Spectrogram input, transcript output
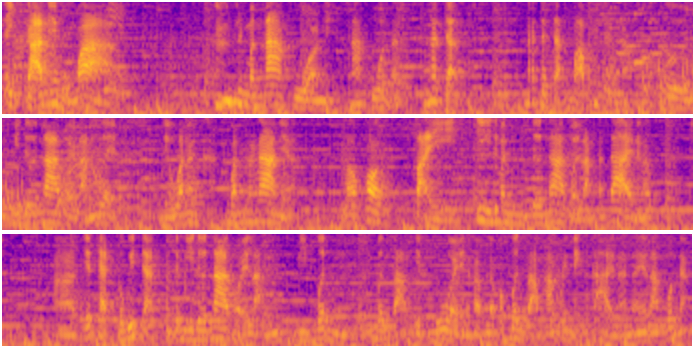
ไอการดนี้ผมว่า ที่มันน่ากลัวนี่น่ากลัวน่าน่าจะ น่าจะจากบัฟนี่แหละนะเออมันมีเดินหน้าถอยหลังด้วย เดี๋ยววันข้างวันข้างหน้าเนี่ย เราก็ใส่จี้ที่มันเดินหน้าถอยหลังกันได้นะครับ เจ็ตแพ็กสวิตเนี่ยมันจะมีเดินหน้าถอยหลังมีเบิ้ลมีเบิ้ลสามสิบด้วยนะครับแล้วก็เบิ้ลสามครั้งไปไหนก็ได้นะในอนาคตเนี่ย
